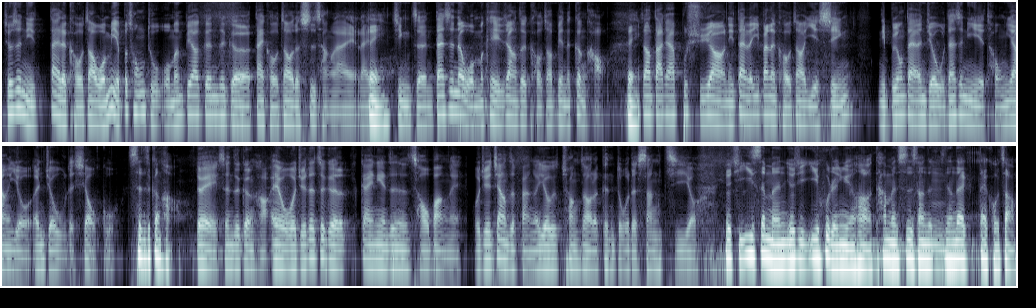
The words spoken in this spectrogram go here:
就是你戴了口罩，我们也不冲突，我们不要跟这个戴口罩的市场来来竞争，但是呢，我们可以让这个口罩变得更好，对让大家不需要你戴了一般的口罩也行，你不用戴 N 九五，但是你也同样有 N 九五的效果，甚至更好。对，甚至更好。哎，我觉得这个概念真的是超棒哎！我觉得这样子反而又创造了更多的商机哦。尤其医生们，尤其医护人员哈，他们事实上经常戴戴口罩，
